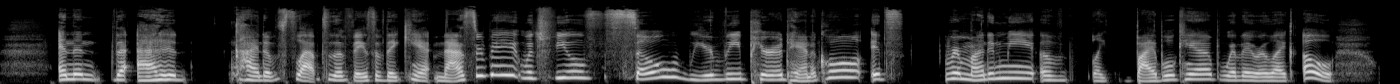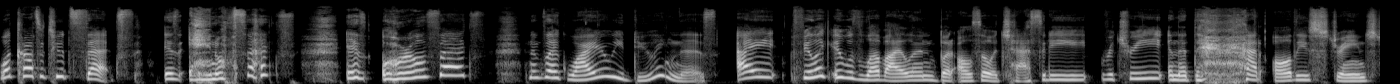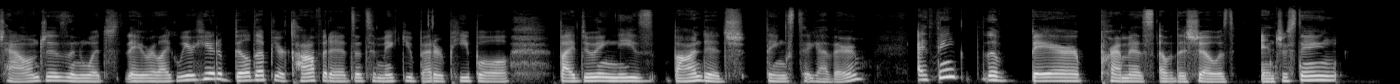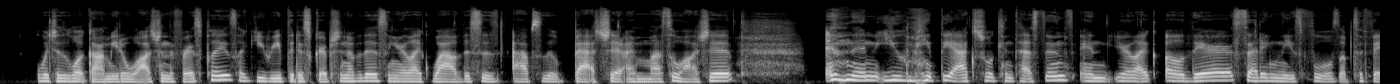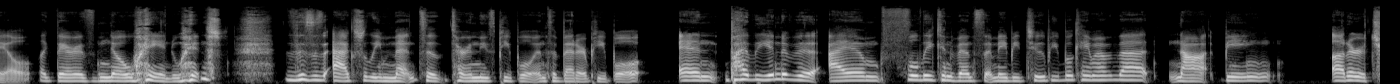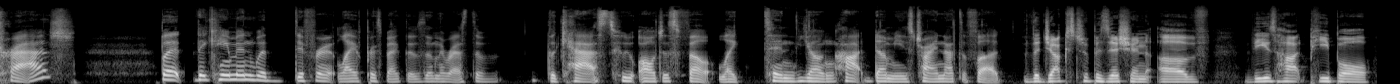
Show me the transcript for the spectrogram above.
and then the added kind of slap to the face of they can't masturbate, which feels so weirdly puritanical. It's reminded me of like Bible camp where they were like, oh, what constitutes sex? Is anal sex? Is oral sex? And it's like, why are we doing this? I feel like it was Love Island, but also a chastity retreat, and that they had all these strange challenges in which they were like, We're here to build up your confidence and to make you better people by doing these bondage things together. I think the bare premise of the show is interesting, which is what got me to watch in the first place. Like, you read the description of this and you're like, wow, this is absolute batshit. I must watch it. And then you meet the actual contestants and you're like, oh, they're setting these fools up to fail. Like there is no way in which this is actually meant to turn these people into better people. And by the end of it, I am fully convinced that maybe two people came out of that not being utter trash, but they came in with different life perspectives than the rest of the cast who all just felt like 10 young hot dummies trying not to fuck. The juxtaposition of these hot people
